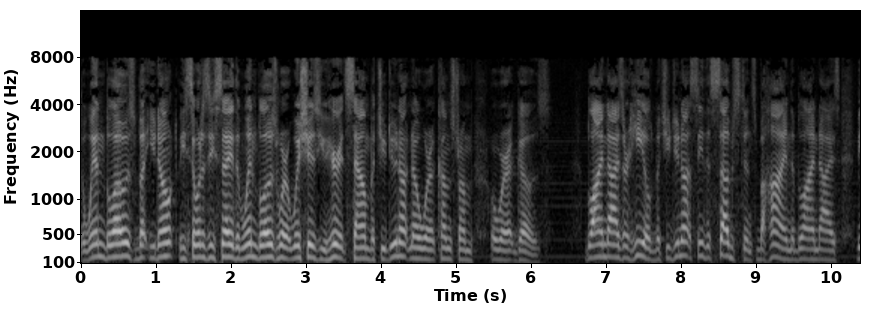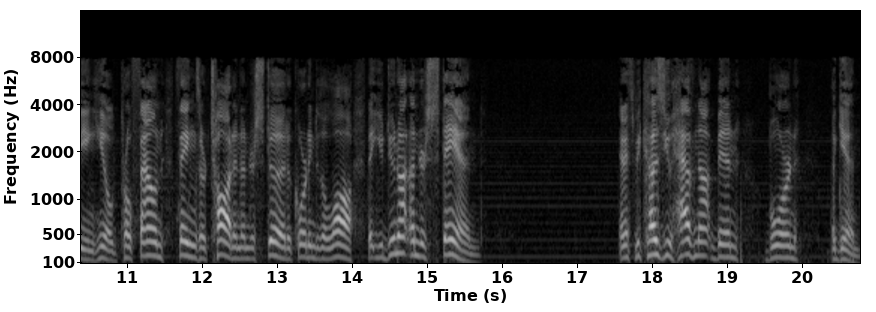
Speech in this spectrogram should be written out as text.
The wind blows, but you don't. He said, what does he say? The wind blows where it wishes. You hear its sound, but you do not know where it comes from or where it goes. Blind eyes are healed, but you do not see the substance behind the blind eyes being healed. Profound things are taught and understood according to the law that you do not understand. And it's because you have not been born again.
